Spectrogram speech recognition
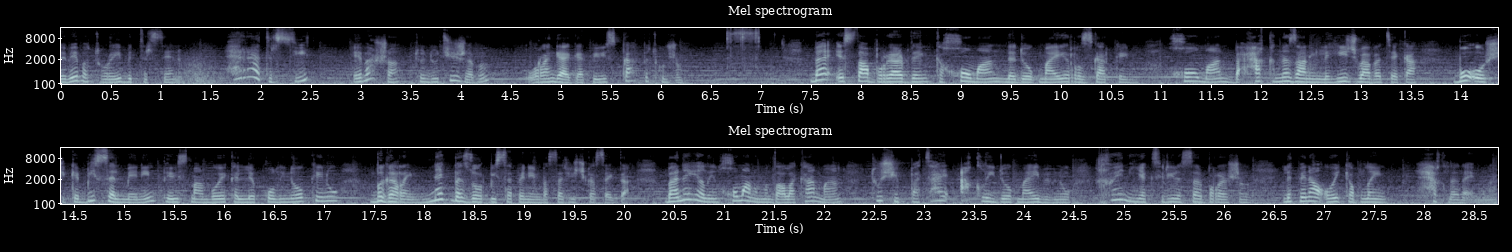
دەبێت بە توڕەیی بتترسێنم. هەر ناترسیت ئێ باشە توندو تیژە بم و ڕەنگە گەر پێویست بکات بتکوژم. با ئێستا بڕیار بدەین کە خۆمان لە دۆگمایی ڕزگار بکەین و خۆمان بە حەق نەزانین لە هیچ بابەتێکا، بۆ ئەوەشی کە بیسەلمێنین پێویستمان بەوەیە کە لێکۆڵینەوە بکەین و بگەڕێین نەک بە زۆر بیسەپێنین بەسەر هیچ کەسێکدا. با نەهێڵین خۆمان و منداڵەکانمان تووشی پەتای عەقڵی دۆگمایی ببن و خوێنی یەکتری لەسەر بڕێژن لە پێناو ئەوەی کە بڵێین، حەق لە لای منە.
